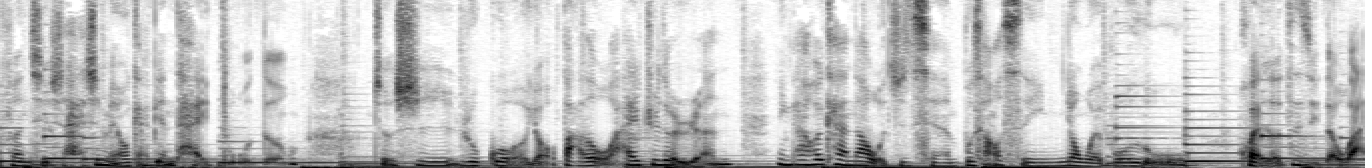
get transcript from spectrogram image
分其实还是没有改变太多的。就是如果有发了我 IG 的人，应该会看到我之前不小心用微波炉毁了自己的碗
